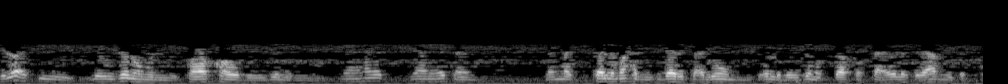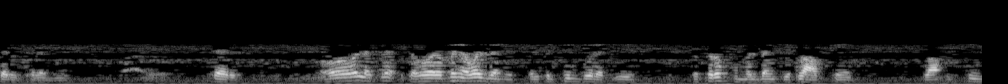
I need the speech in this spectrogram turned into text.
دلوقتي بيوزنوا الطاقة وبيوزنوا يعني حاجات يعني مثلا لما تتكلم واحد من دارس علوم تقول له بيوزنوا الطاقة بتاع يقول لك يا عم أنت بتشتري الكلام ده. شارك هو يقول لك لا طب هو ربنا وزن الفلسين دولت إيه؟ تصرفهم من البنك يطلعوا بكام؟ يطلعوا في السين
